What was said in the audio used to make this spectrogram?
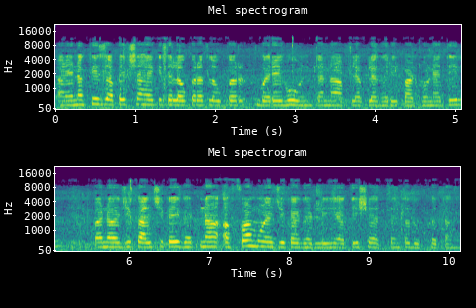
आणि नक्कीच अपेक्षा आहे की ते लवकरात लवकर बरे होऊन त्यांना आपल्या आपल्या घरी पाठवण्यात येईल. पण जी कालची काही घटना अफवामुळे जी काही घडली ही अतिशय अत्यंत दुःखद आहे.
